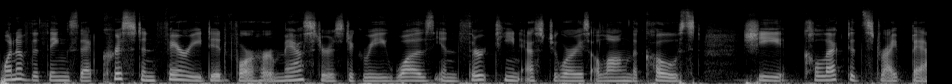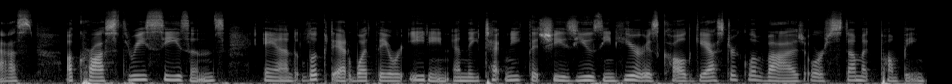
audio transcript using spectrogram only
One of the things that Kristen Ferry did for her master's degree was in 13 estuaries along the coast. She collected striped bass across three seasons and looked at what they were eating. And the technique that she's using here is called gastric lavage or stomach pumping.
